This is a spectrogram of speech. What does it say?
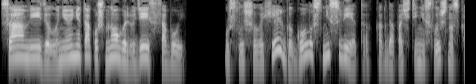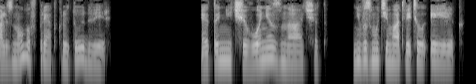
«Сам видел, у нее не так уж много людей с собой», Услышала Хельга голос Несвета, когда почти неслышно скользнула в приоткрытую дверь. «Это ничего не значит», — невозмутимо ответил Эйрик.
